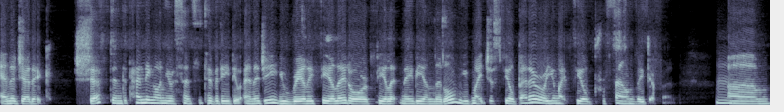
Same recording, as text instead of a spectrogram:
energetic shift. And depending on your sensitivity to energy, you really feel it or feel it maybe a little. You might just feel better or you might feel profoundly different. Mm. Um,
